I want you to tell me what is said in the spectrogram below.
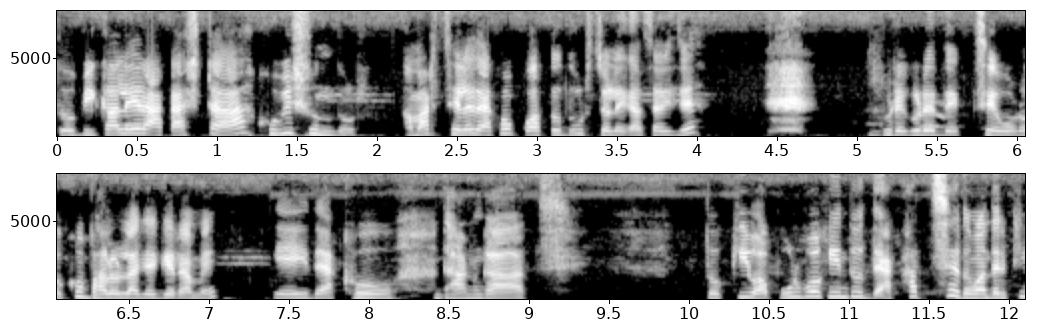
তো বিকালের আকাশটা খুবই সুন্দর। আমার ছেলে দেখো কত দূর চলে গেছে ওই যে। ঘুরে ঘুরে দেখছে, ওরও খুব ভালো লাগে গ্রামে। এই দেখো ধান গাছ। তো কি অপূর্ব কিন্তু দেখাচ্ছে, তোমাদের কি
